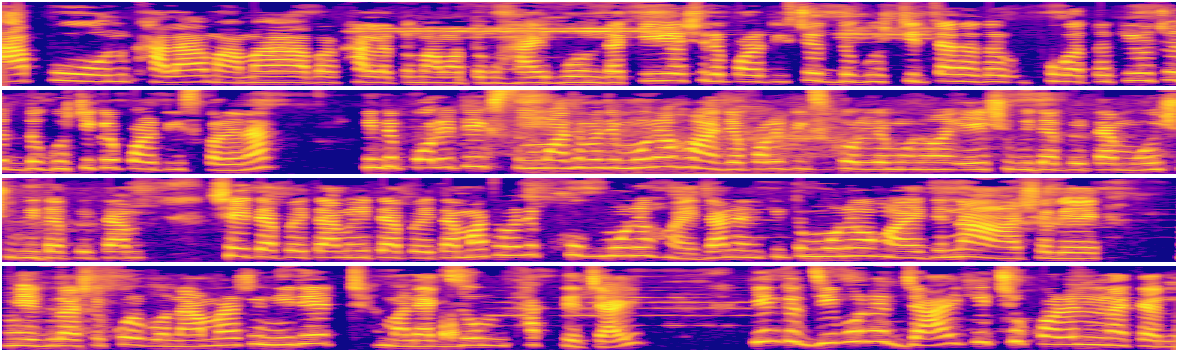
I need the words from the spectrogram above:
আপন, খালা মামা, আবার খালাতো মামাতো ভাই, বোনরা কেউ আসলে পলিটিক্স চোদ্দ গোষ্ঠীর চাচাতো ফুবাতো কেউ চোদ্দ গোষ্ঠী কেউ পলিটিক্স করে না। কিন্তু পলিটিক্স মাঝে মাঝে মনে হয় যে পলিটিক্স করলে মনে হয় এই সুবিধা পেতাম, ওই সুবিধা পেতাম, সেইটা পেতাম, এইটা পেতাম। মাঝে মাঝে খুব মনে হয়, জানেন? কিন্তু মনেও হয় যে না, আসলে এগুলো আসলে করব না। আমরা আসলে নিরেট মানে একদম থাকতে চাই। কিন্তু জীবনে যাই কিছু করেন না কেন,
